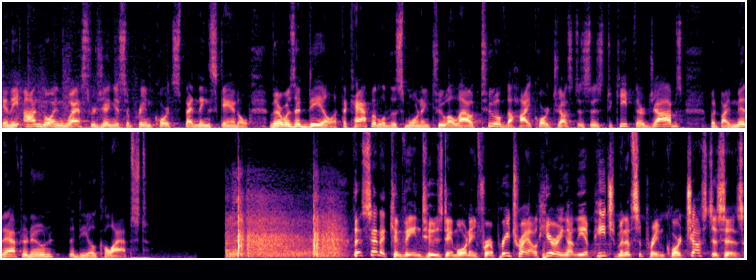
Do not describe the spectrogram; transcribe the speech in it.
in the ongoing West Virginia Supreme Court spending scandal. There was a deal at the Capitol this morning to allow two of the High Court justices to keep their jobs, but by mid afternoon, the deal collapsed. The Senate convened Tuesday morning for a pretrial hearing on the impeachment of Supreme Court justices,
